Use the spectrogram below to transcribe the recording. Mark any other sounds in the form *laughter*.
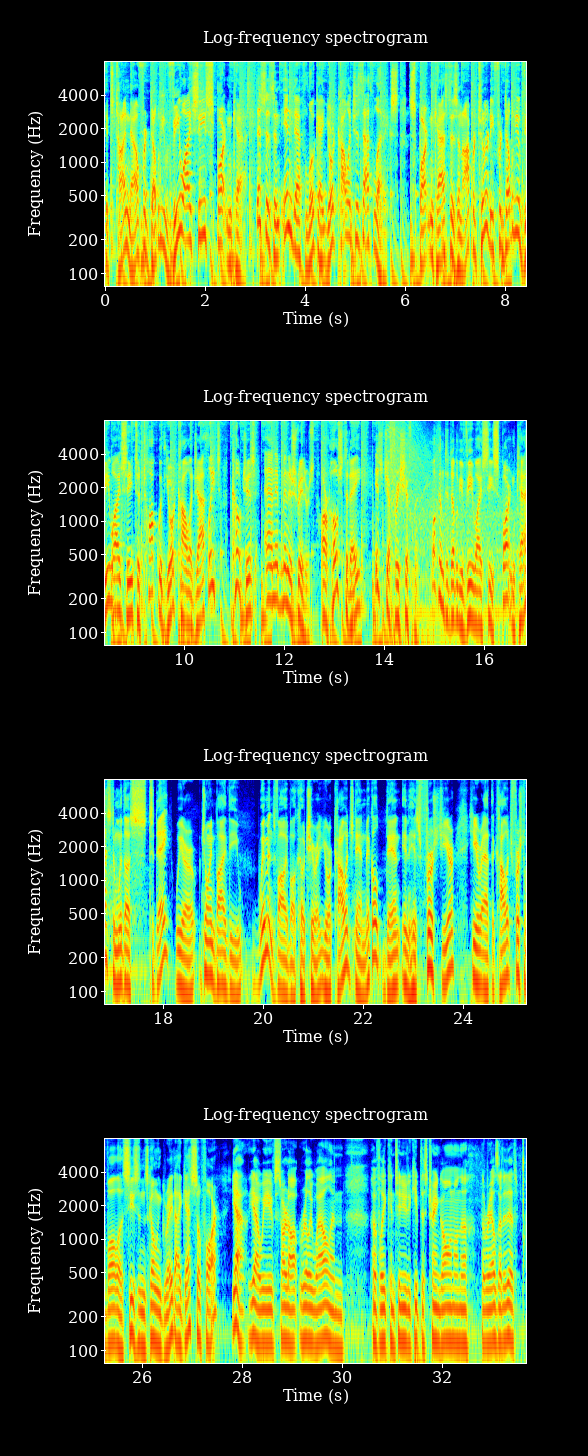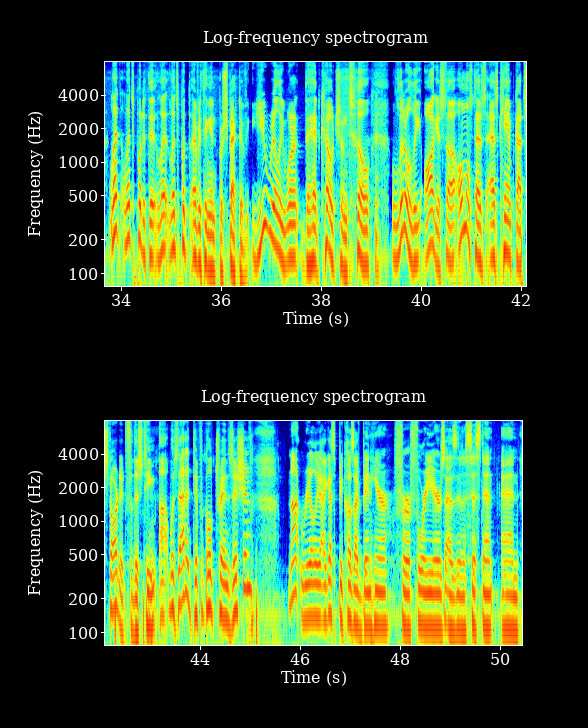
It's time now for WVYC Spartancast. This is an in depth look at your college's athletics. Spartancast is an opportunity for WVYC to talk with your college athletes, coaches, and administrators. Our host today is Jeffrey Schiffman. Welcome to WVYC Spartancast, and with us today, we are joined by the women's volleyball coach here at York College, Dan Mickle. Dan, in his first year here at the college, first of all, the season's going great, I guess, so far. Yeah, yeah, we've started out really well and hopefully continue to keep this train going on the, the rails that it is. Let let's put it the, let, let's put everything in perspective. You really weren't the head coach until *laughs* literally August, uh, almost as as camp got started for this team. Uh, was that a difficult transition? Not really. I guess because I've been here for four years as an assistant, and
